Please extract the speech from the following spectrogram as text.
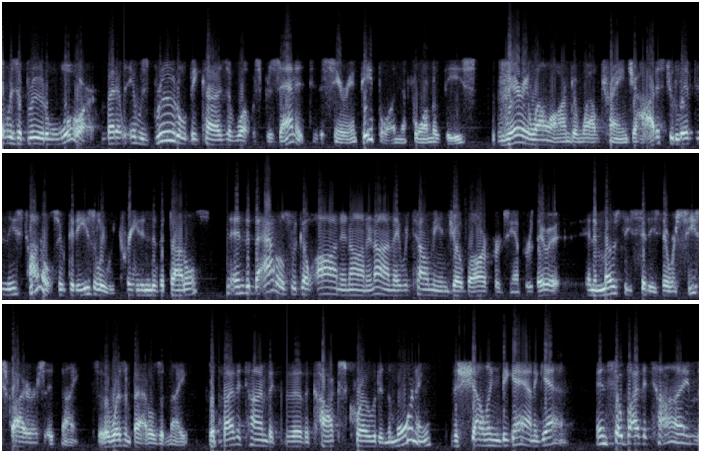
it was a brutal war, but it, it was brutal because of what was presented to the Syrian people in the form of these very well armed and well trained jihadists who lived in these tunnels, who could easily retreat into the tunnels. And the battles would go on and on and on. They would tell me in Jobar, for example, there were, and in most of these cities, there were ceasefires at night, so there wasn't battles at night. But by the time the, the, the cocks crowed in the morning, the shelling began again. And so by the time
